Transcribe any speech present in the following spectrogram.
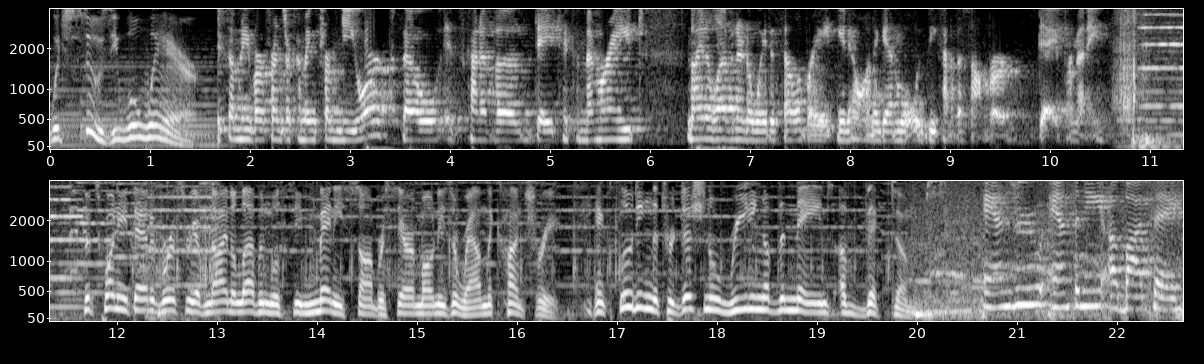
which Susie will wear. So many of our friends are coming from New York, so it's kind of a day to commemorate 9 11 and a way to celebrate, you know, on again what would be kind of a somber day for many. The 20th anniversary of 9 11 will see many somber ceremonies around the country, including the traditional reading of the names of victims. Andrew Anthony Abate.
